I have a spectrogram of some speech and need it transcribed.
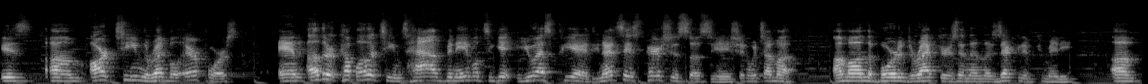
is um, our team, the Red Bull Air Force, and other a couple other teams have been able to get USPA, the United States Parachute Association, which I'm a I'm on the board of directors and then the executive committee. Um,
